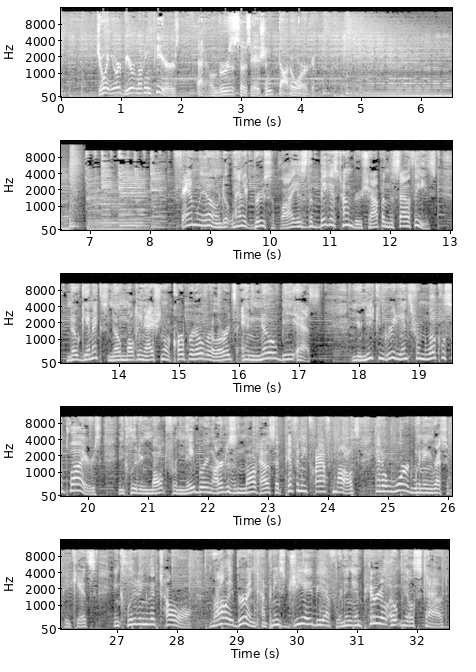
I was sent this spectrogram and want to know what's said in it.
Join your beer loving peers at homebrewersassociation.org. owned Atlantic Brew Supply is the biggest homebrew shop in the Southeast. No gimmicks, no multinational corporate overlords, and no BS unique ingredients from local suppliers, including malt from neighboring artisan malt house Epiphany Craft Malts and award winning recipe kits, including the Toll, Raleigh Brewing Company's GABF winning Imperial Oatmeal Stout.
